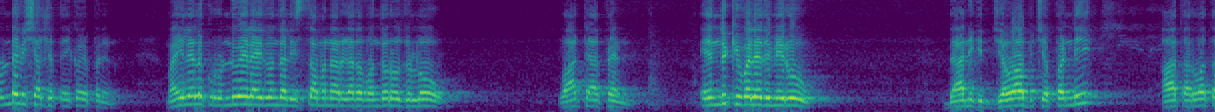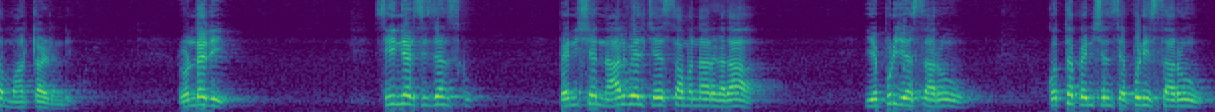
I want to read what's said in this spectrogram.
రెండే విషయాలు చెప్తా ఎక్కువ చెప్పాను నేను. మహిళలకు రెండు వేల ఐదు వందలు ఇస్తామన్నారు కదా వంద రోజుల్లో. వాట్ హ్యాపెండ్ ఎందుకు ఇవ్వలేదు మీరు? దానికి జవాబు చెప్పండి ఆ తర్వాత మాట్లాడండి. రెండోది సీనియర్ సిటిజన్స్కు పెన్షన్ నాలుగు వేలు చేస్తామన్నారు కదా. ఎప్పుడు చేస్తారు? కొత్త పెన్షన్స్ ఎప్పుడు ఇస్తారు?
